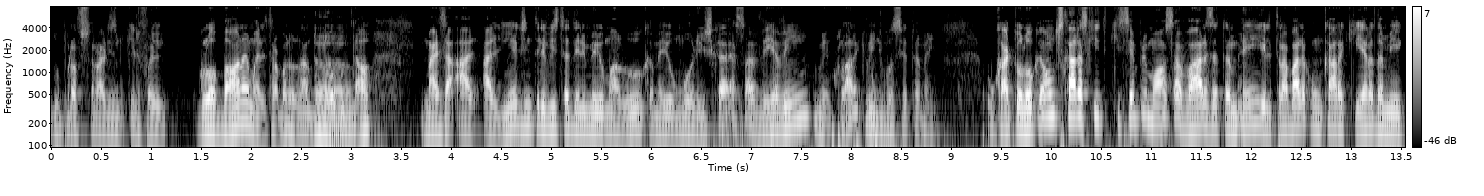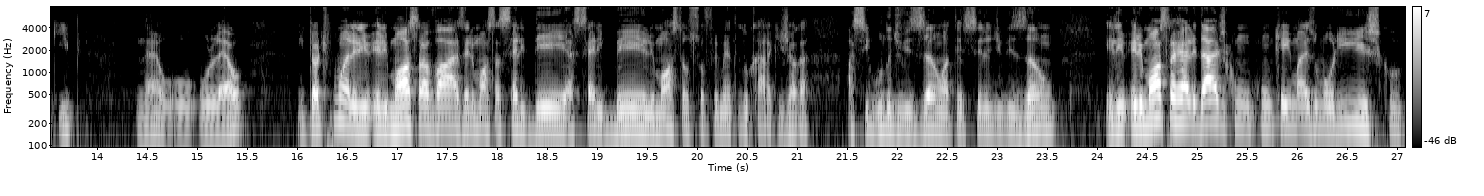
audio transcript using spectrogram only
do profissionalismo que ele foi global, né, mano? Ele trabalhou na Globo Aham. e tal. Mas a, a, linha de entrevista dele meio maluca, meio humorística, essa veia vem, vem- Claro que vem de você também. O Cartoloco é um dos caras que, que sempre mostra a várzea também. Ele trabalha com um cara que era da minha equipe, né? O Léo. Então, tipo, mano, ele, ele mostra a várzea, ele mostra a Série D, a Série B, ele mostra o sofrimento do cara que joga a segunda divisão, a terceira divisão. Ele, ele mostra a realidade com, com QI mais humorístico.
